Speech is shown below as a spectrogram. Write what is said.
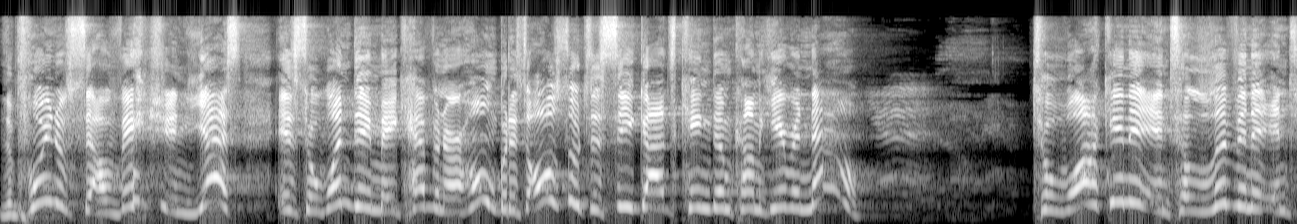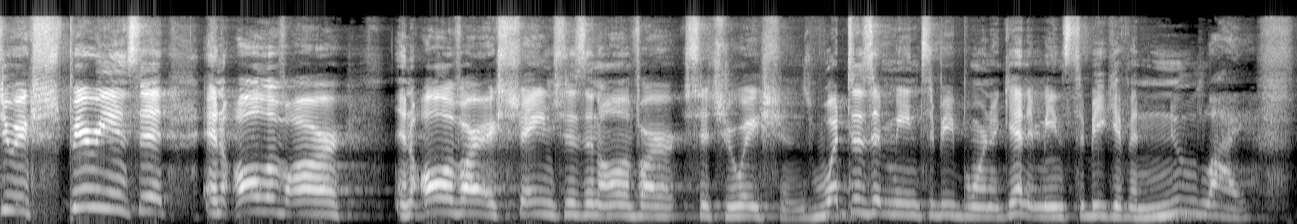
The point of salvation, yes, is to one day make heaven our home, but it's also to see God's kingdom come here and now. To walk in it and to live in it and to experience it in all of our in all of our exchanges and all of our situations. What does it mean to be born again? It means to be given new life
